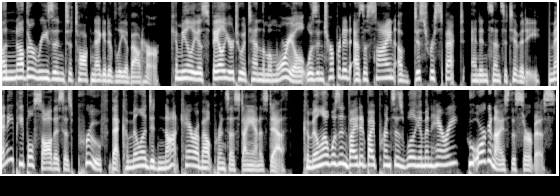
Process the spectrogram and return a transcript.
another reason to talk negatively about her. Camilla's failure to attend the memorial was interpreted as a sign of disrespect and insensitivity. Many people saw this as proof that Camilla did not care about Princess Diana's death. Camilla was invited by Princes William and Harry, who organized the service.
